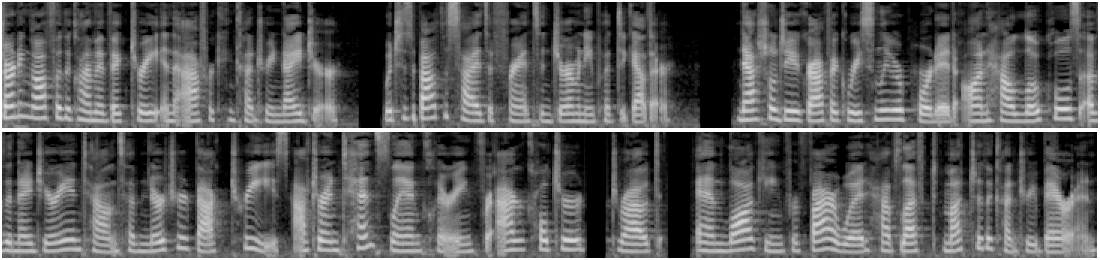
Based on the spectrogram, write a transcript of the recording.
Starting off with a climate victory in the African country Niger, which is about the size of France and Germany put together. National Geographic recently reported on how locals of the Nigerian towns have nurtured back trees after intense land clearing for agriculture, drought, and logging for firewood have left much of the country barren.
